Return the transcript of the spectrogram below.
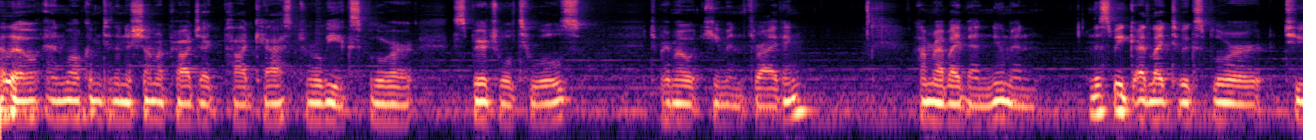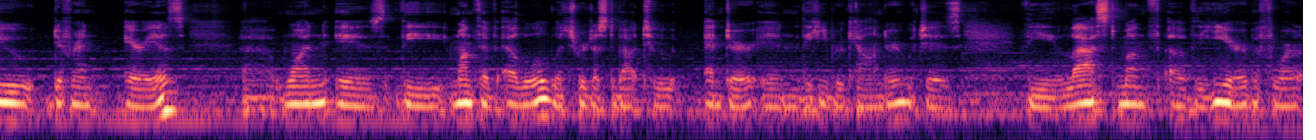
Hello, and welcome to the Neshama Project podcast, where we explore spiritual tools to promote human thriving. I'm Rabbi Ben Newman. This week, I'd like to explore two different areas. Uh, one is the month of Elul, which we're just about to enter in the Hebrew calendar, which is the last month of the year before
